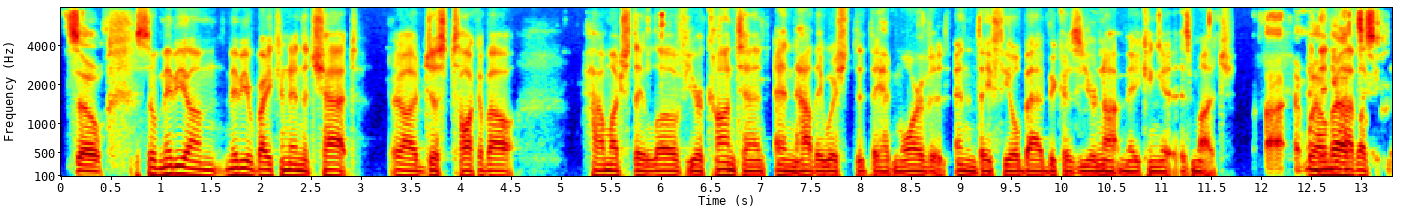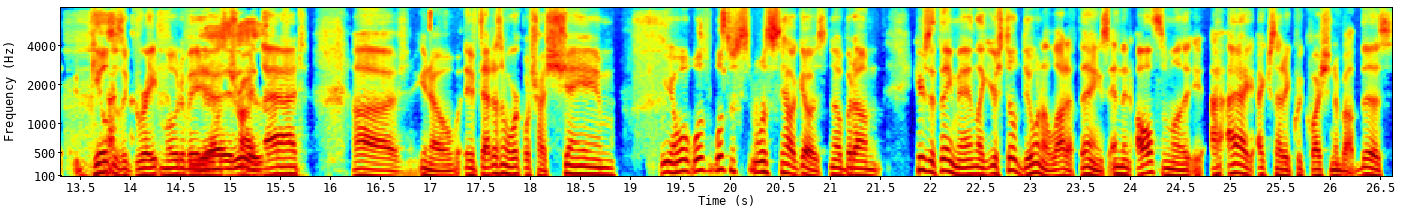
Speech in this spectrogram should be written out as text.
So, so maybe um maybe everybody can in the chat uh, just talk about how much they love your content and how they wish that they had more of it and they feel bad because you're not making it as much. Uh, well, and then you have like guilt is a great motivator. Yeah, Let's try is. that. Uh, you know, if that doesn't work, we'll try shame. You know, we'll, we'll, we'll just we'll see how it goes. No, but um, here's the thing, man. Like you're still doing a lot of things, and then ultimately, I, I actually had a quick question about this.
